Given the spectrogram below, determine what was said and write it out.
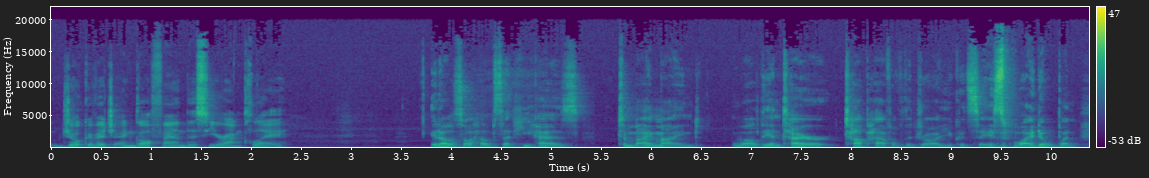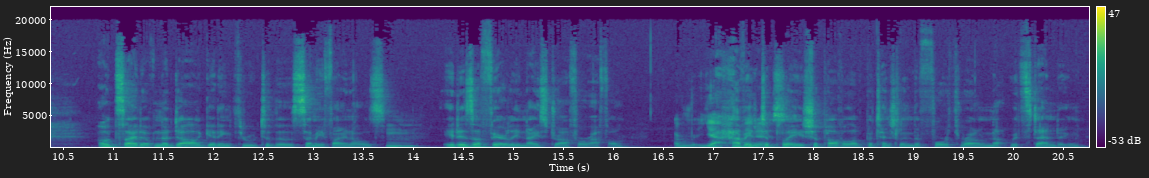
Djokovic and Goffin this year on clay. It also helps that he has, to my mind, well, the entire top half of the draw, you could say, is wide open outside of Nadal getting through to the semifinals. Mm. It is a fairly nice draw for Rafa. Uh, yeah. Having to is. play Shapovalov potentially in the fourth round, notwithstanding.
